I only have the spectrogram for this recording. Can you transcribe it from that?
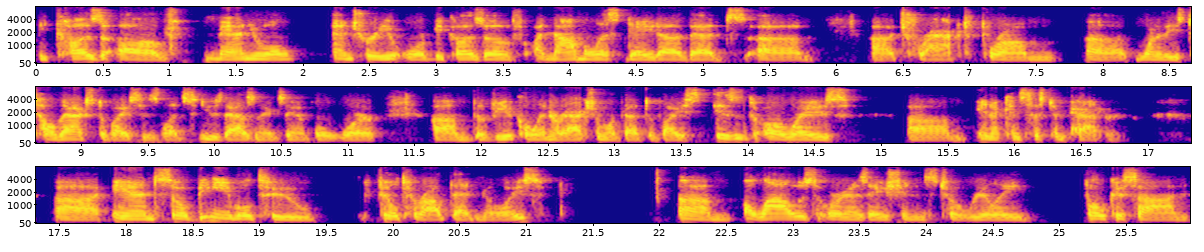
because of manual entry or because of anomalous data that's um, uh, tracked from uh, one of these telematics devices. Let's use that as an example, where um, the vehicle interaction with that device isn't always um, in a consistent pattern. Uh, and so being able to filter out that noise um, allows organizations to really focus on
